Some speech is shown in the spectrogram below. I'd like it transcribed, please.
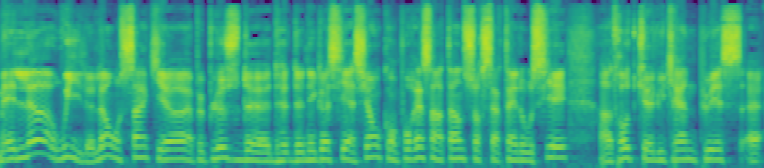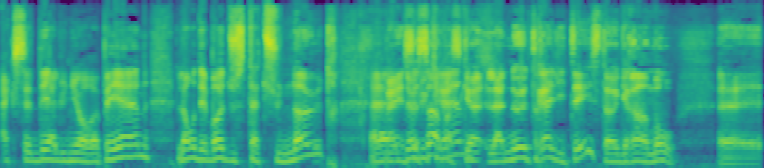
Mais là oui, là, on sent qu'il y a un peu plus de, de, de négociations qu'on pourrait s'entendre sur certains dossiers, entre autres que l'Ukraine puisse euh, accéder à l'Union européenne. Là, on débat du statut neutre euh, ben, C'est ça, parce que la neutralité, c'est un grand mot. Euh,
